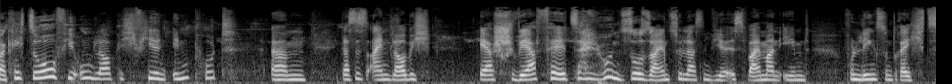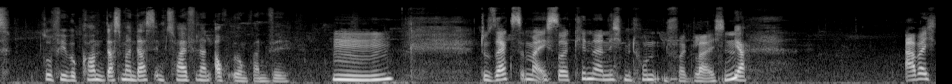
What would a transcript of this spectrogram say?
Man kriegt so viel, unglaublich vielen Input, ähm, dass es einen, glaube ich, eher schwerfällt, seinen Hund so sein zu lassen, wie er ist, weil man eben von links und rechts so viel bekommt, dass man das im Zweifel dann auch irgendwann will. Du sagst immer, ich soll Kinder nicht mit Hunden vergleichen. Ja. Aber ich,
